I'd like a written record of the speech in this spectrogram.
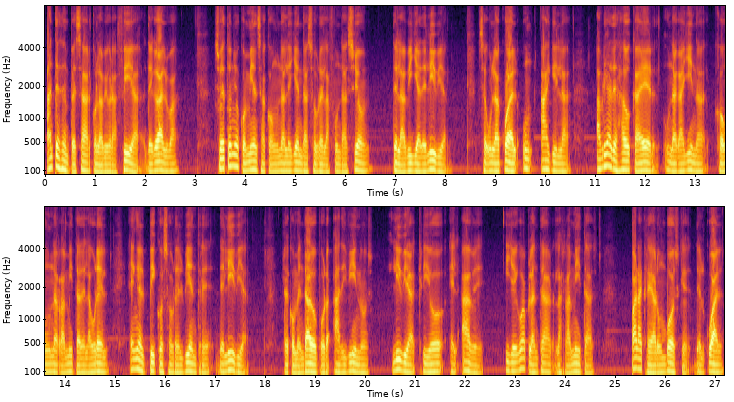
Antes de empezar con la biografía de Galba, Suetonio comienza con una leyenda sobre la fundación de la villa de Libia, según la cual un águila habría dejado caer una gallina con una ramita de laurel en el pico sobre el vientre de Livia. Recomendado por adivinos, Livia crió el ave y llegó a plantar las ramitas para crear un bosque del cual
